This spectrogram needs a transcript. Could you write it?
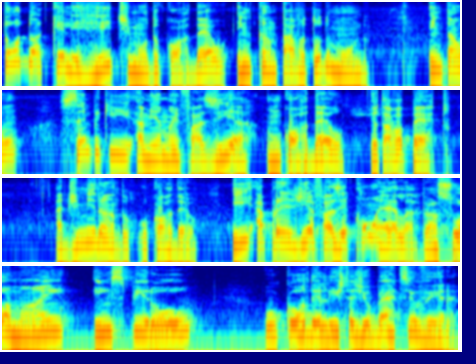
todo aquele ritmo do cordel encantava todo mundo. Então, sempre que a minha mãe fazia um cordel, eu estava perto admirando o cordel. E aprendi a fazer com ela. Então a sua mãe inspirou o cordelista Gilberto Silveira.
